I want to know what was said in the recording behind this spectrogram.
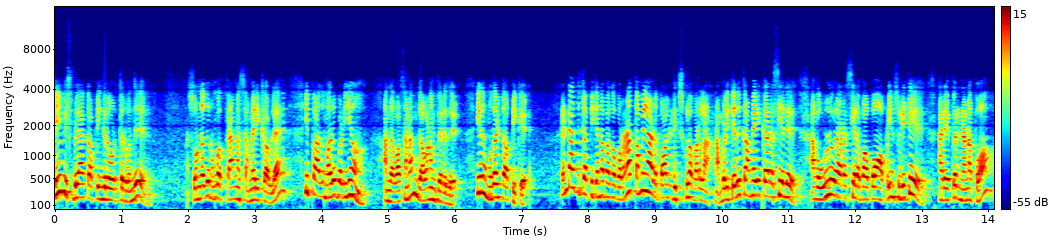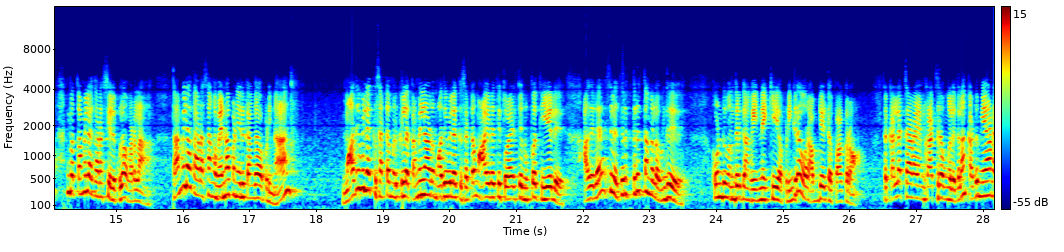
லீவிஸ் பிளாக் அப்படிங்கிற ஒருத்தர் வந்து சொன்னது ரொம்ப ஃபேமஸ் அமெரிக்காவில். இப்போ அது மறுபடியும் அந்த வசனம் கவனம் பெறுது. இது முதல் டாபிக்கு ரெண்டாவது டாபிக் என்ன பார்க்க போகிறோம்னா தமிழ்நாடு பாலிடிக்ஸ்குள்ளே வரலாம். நம்மளுக்கு எதுக்கு அமெரிக்க அரசியல்? நம்ம உள்ளூர் அரசியலை பார்ப்போம் அப்படின்னு சொல்லிட்டு நிறைய பேர் நினைப்போம். நம்ம தமிழக அரசியலுக்குள்ளே வரலாம். தமிழக அரசாங்கம் என்ன பண்ணியிருக்காங்க அப்படின்னா மதுவிலக்கு சட்டம் இருக்குல்ல தமிழ்நாடு மதுவிலக்கு சட்டம் ஆயிரத்தி தொள்ளாயிரத்தி முப்பத்தி ஏழு. அதில் சில திரு திருத்தங்களை வந்து கொண்டு வந்திருக்காங்க இன்னைக்கு அப்படிங்கிற ஒரு அப்டேட்டை பார்க்குறோம். இந்த கள்ளச்சாராயம் காய்ச்சறவங்களுக்கெல்லாம் கடுமையான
